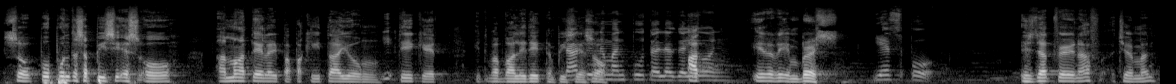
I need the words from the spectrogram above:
So, pupunta sa PCSO, ang mga teller ipapakita yung Y- ticket, ito-validate ng Dati PCSO. naman po talaga At yun. i-reimburse. Yes po. Is that fair enough, Chairman?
